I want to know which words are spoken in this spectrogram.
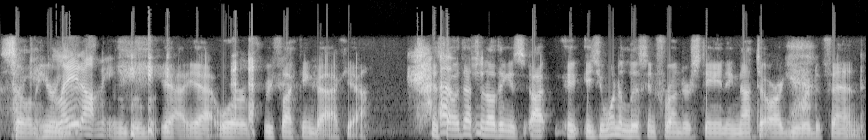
so okay, I'm hearing. It on me. boom, boom, boom. Yeah, yeah, or reflecting back. Yeah, and so uh, that's another thing is uh, is you want to listen for understanding, not to argue yeah. or defend.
